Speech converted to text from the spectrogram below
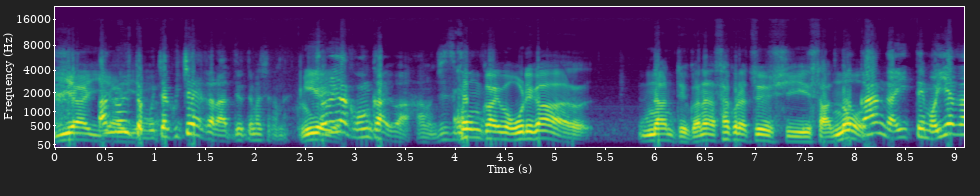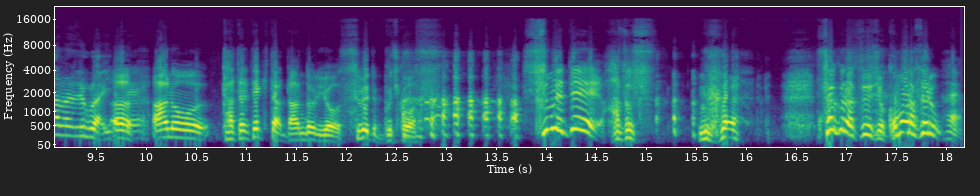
いやいやいや。あの人むちゃくちゃやからって言ってましたからね。いやいや。それが今回はあの実現。今回は俺がなんていうかなさくらつよしさんのガンガン言っても嫌がられるぐらい言っあて。あの立ててきた段取りを全てぶち壊す。全て外す。さくらつよしを困らせる。はいはい。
